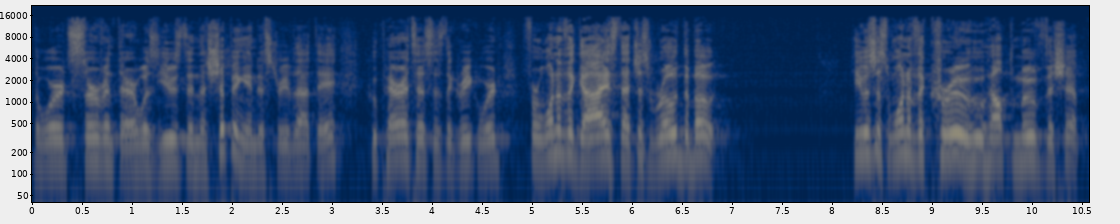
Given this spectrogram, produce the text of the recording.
The word servant there was used in the shipping industry of that day. Huperitus is the Greek word for one of the guys that just rowed the boat. He was just one of the crew who helped move the ship.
